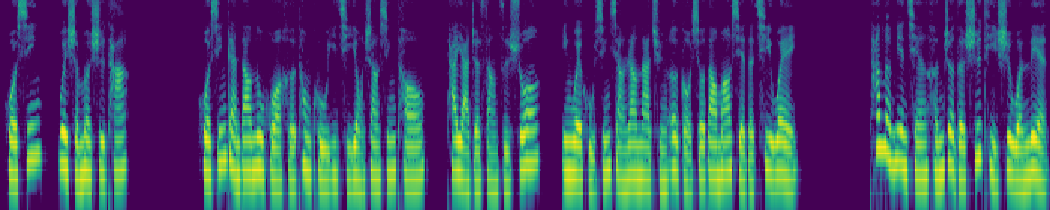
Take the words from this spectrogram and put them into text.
火星，为什么是他？”火星感到怒火和痛苦一起涌上心头，他哑着嗓子说：“因为虎星想让那群恶狗嗅到猫血的气味。他们面前横着的尸体是纹脸。”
